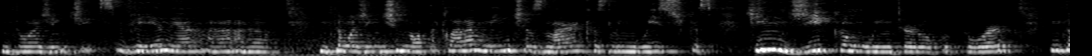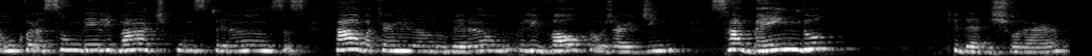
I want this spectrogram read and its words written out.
Então a gente vê, né? A, a, então a gente nota claramente as marcas linguísticas que indicam o interlocutor. Então o coração dele bate com esperanças. Tava terminando o verão, ele volta ao jardim sabendo que deve chorar.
